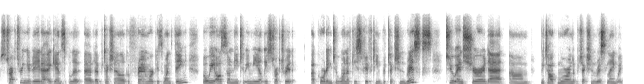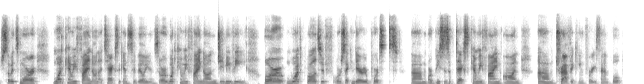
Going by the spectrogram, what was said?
structuring your data against uh, the protection analytical framework is one thing, but we also need to immediately structure it according to one of these 15 protection risks to ensure that um, we talk more on the protection risk language. So it's more what can we find on attacks against civilians or what can we find on GBV or what qualitative or secondary reports um, or pieces of text can we find on um, trafficking, for example.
